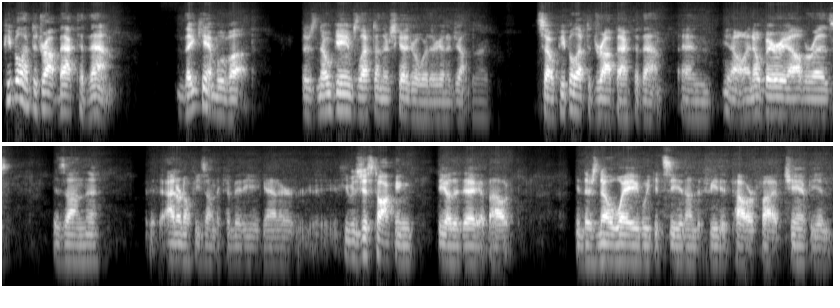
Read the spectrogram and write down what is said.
People have to drop back to them. They can't move up. There's no games left on their schedule where they're going to jump. Right. So people have to drop back to them. And you know, I know Barry Alvarez is on the. I don't know if he's on the committee again or he was just talking the other day about there's no way we could see an undefeated Power Five champion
